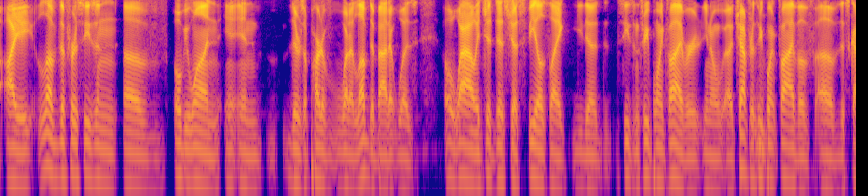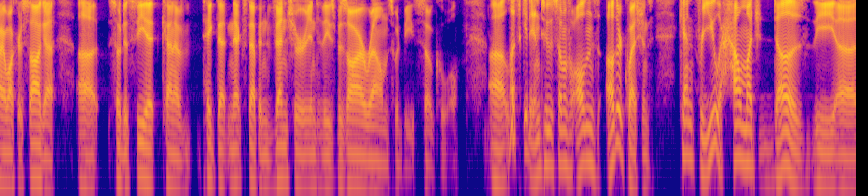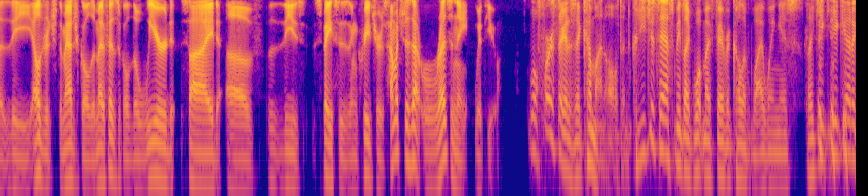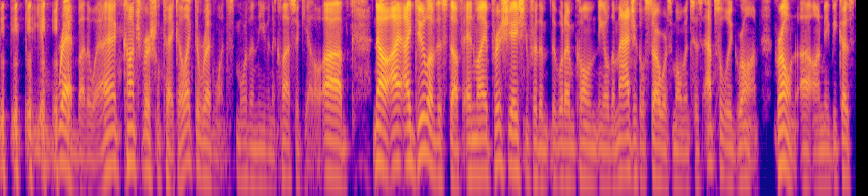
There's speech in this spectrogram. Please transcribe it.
I loved the first season of Obi Wan, and there's a part of what I loved about it was, oh wow, it just this just feels like you know season three point five or you know uh, chapter three point five of of the Skywalker saga. Uh, so to see it kind of take that next step and venture into these bizarre realms would be so cool. Uh, let's get into some of Alden's other questions. Ken, for you, how much does the uh, the eldritch, the magical, the metaphysical, the weird side of these spaces and creatures, how much does that resonate with you? Well, first I got to say, come on, Alden. Could you just ask me like what my favorite colored Y wing is? Like you, you got to red, by the way. I had a controversial take. I like the red ones more than even the classic yellow. Um, no, I, I do love this stuff, and my appreciation for the, the what I'm calling you know the magical Star Wars moments has absolutely grown grown uh, on me because.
